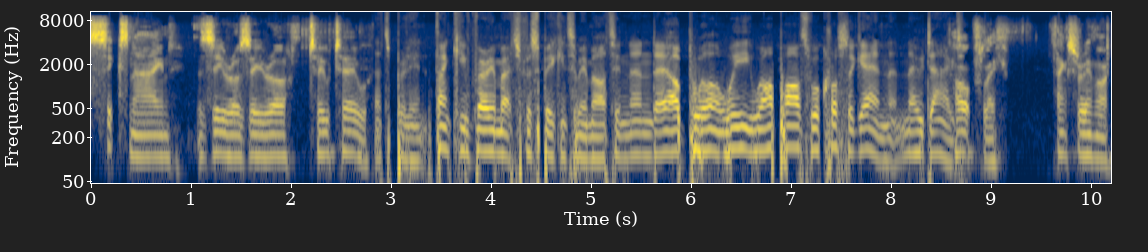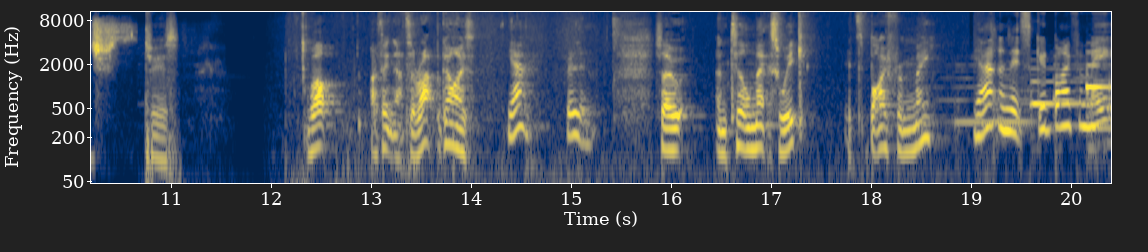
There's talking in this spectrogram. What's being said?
690022. That's brilliant. Thank you very much for speaking to me, Martin. And uh, well, we our paths will cross again, no doubt. Hopefully. Thanks very much. Cheers. Well, I think that's a wrap, guys. Yeah, brilliant. So until next week, it's bye from me. Yeah, and it's goodbye from me.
